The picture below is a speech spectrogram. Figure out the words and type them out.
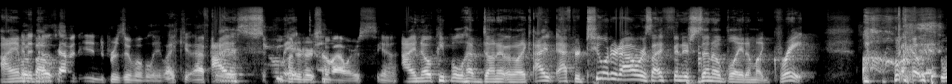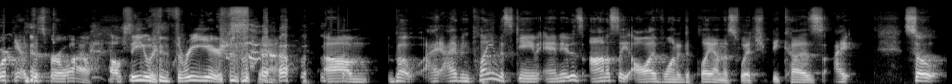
I am and it about. does have an end, presumably, like after I assume it 200 or so hours. Yeah. I know people have done it. Like, I after 200 hours, I finished Xenoblade. I'm like, great. I've been working on this for a while. I'll see you in three years. Yeah. Um, but I, I've been playing this game, and it is honestly all I've wanted to play on the Switch because I. So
